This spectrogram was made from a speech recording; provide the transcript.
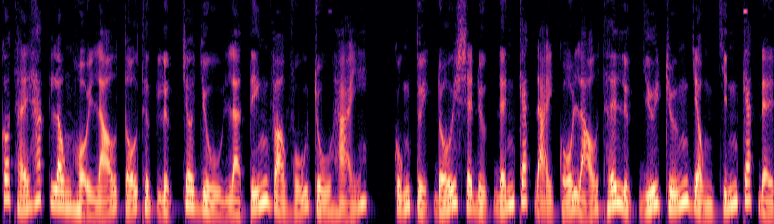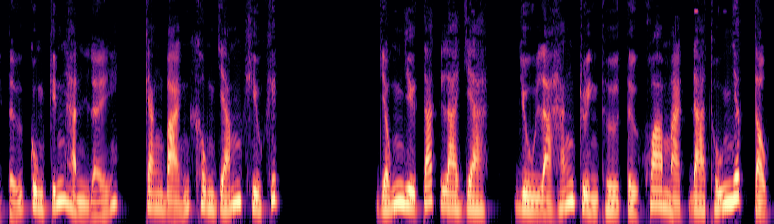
Có thể Hắc Long hội lão tổ thực lực cho dù là tiến vào vũ trụ hải, cũng tuyệt đối sẽ được đến các đại cổ lão thế lực dưới trướng dòng chính các đệ tử cung kính hành lễ, căn bản không dám khiêu khích. Giống như Tác La Gia, dù là hắn truyền thừa từ khoa mạc đa thú nhất tộc,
